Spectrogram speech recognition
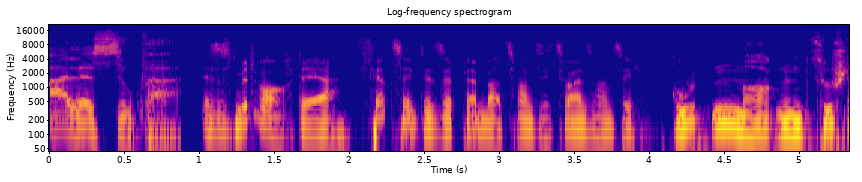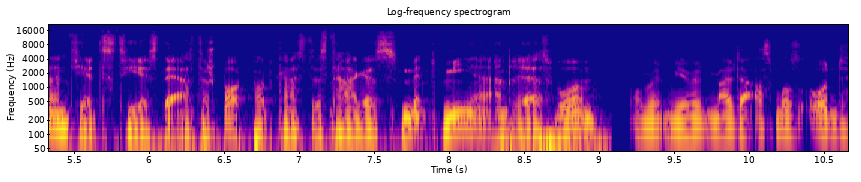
alles super. Es ist Mittwoch, der 14. September 2022. Guten Morgen, Zustand jetzt. Hier ist der erste Sportpodcast des Tages mit mir, Andreas Wurm. Und mit mir, mit Malte Asmus und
